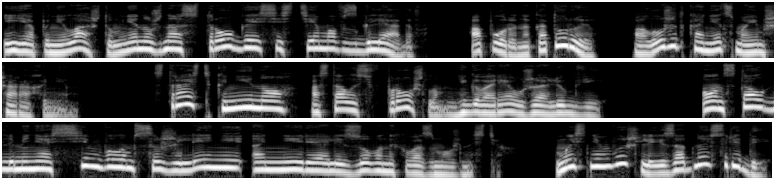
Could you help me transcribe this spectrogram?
И я поняла, что мне нужна строгая система взглядов, опора на которую положит конец моим шараханиям. Страсть к Нино осталась в прошлом, не говоря уже о любви. Он стал для меня символом сожалений о нереализованных возможностях. Мы с ним вышли из одной среды,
